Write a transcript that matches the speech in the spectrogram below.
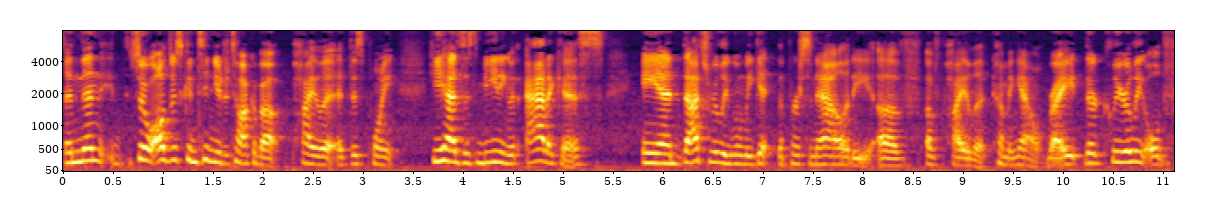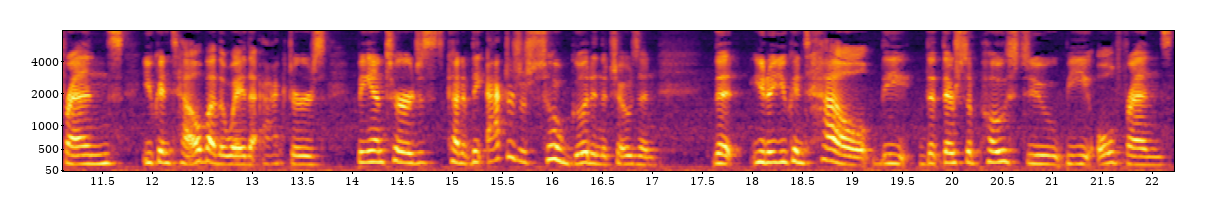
and then so I'll just continue to talk about Pilate at this point. He has this meeting with Atticus And that's really when we get the personality of of Pilate coming out, right? They're clearly old friends. You can tell by the way the actors banter, just kind of the actors are so good in The Chosen that you know you can tell the that they're supposed to be old friends.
